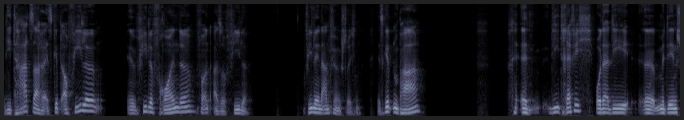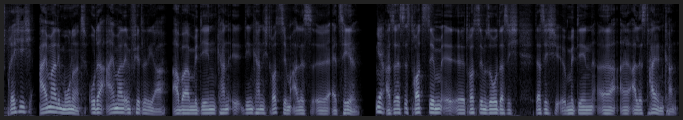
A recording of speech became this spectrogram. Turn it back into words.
Die Tatsache, es gibt auch viele, äh, viele Freunde von, also viele, viele in Anführungsstrichen. Es gibt ein paar, die treffe ich oder die, äh, mit denen spreche ich einmal im Monat oder einmal im Vierteljahr. Aber mit denen kann, äh, denen kann ich trotzdem alles äh, erzählen. Ja. Also es ist trotzdem, äh, trotzdem so, dass ich, dass ich mit denen äh, alles teilen kann.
